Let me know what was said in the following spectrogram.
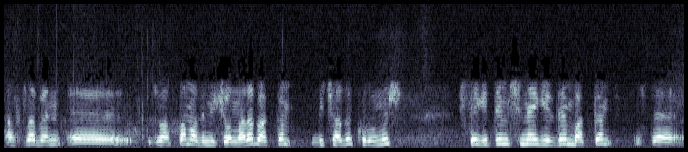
Aslında ben e, rastlamadım hiç onlara. Baktım bir çadır kurulmuş. İşte gittim içine girdim baktım işte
